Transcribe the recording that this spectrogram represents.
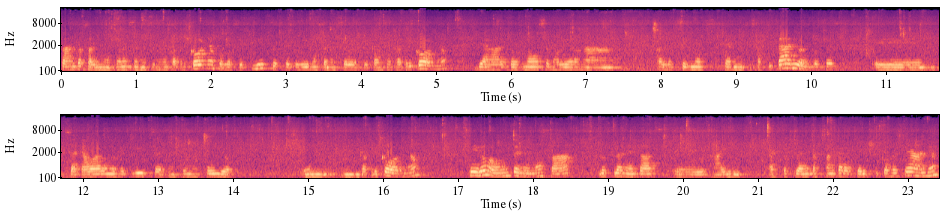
tantas alineaciones en el signo de Capricornio, por los eclipses que tuvimos en este de Cáncer Capricornio, ya los nodos se movieron a, a los signos Géminis y Sagitario, entonces eh, se acabaron los eclipses en junio julio en, Capricornio, pero aún tenemos a los planetas eh, ahí, a estos planetas tan característicos de este año,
